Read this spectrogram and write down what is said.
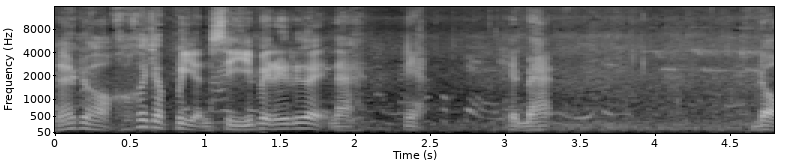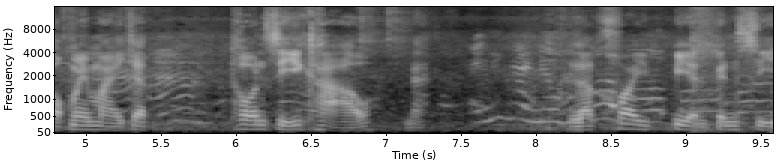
แล้วดอกเขาก็จะเปลี่ยนสีไปเรื่อยๆนะเนี่ยเห็นไหมฮะดอกใหม่ๆจะโทนสีขาวนะแล้วค่อยเปลี่ยนเป็นสี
